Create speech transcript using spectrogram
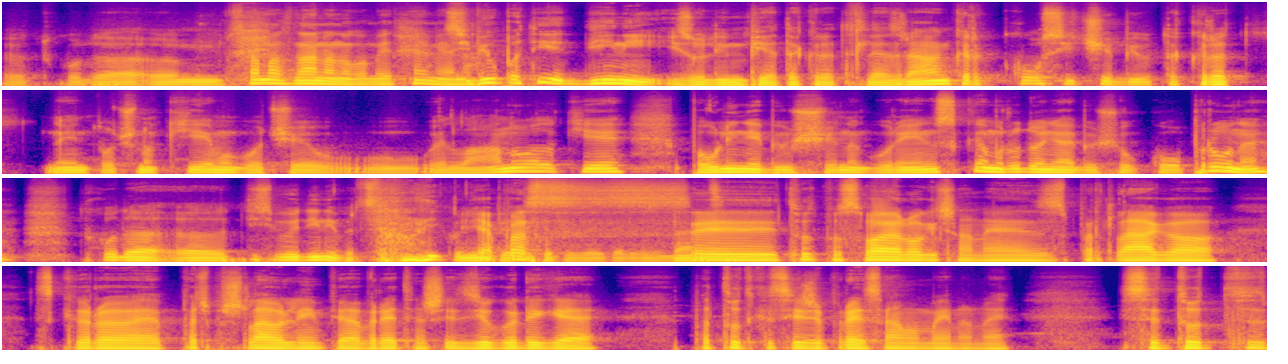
Eh, um, Sama znana nogometna imena. Si bil pa ti edini iz Olimpije takrat, zraven, ker Kosič je bil takrat ne vem točno kje, mogoče v Elanu ali kje. Pavlin je bil še na Gorenskem, Rudonja je bil še v Kopru. Ne? Tako da uh, ti si bil edini predstavnik Olimpije. Ja, pa se tudi po svoje logično, ne z prtlago, s katero je pač prišla Olimpija, verjetno še iz Jugolige, pa tudi, ki si že prej samo omenil. Se tudi,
